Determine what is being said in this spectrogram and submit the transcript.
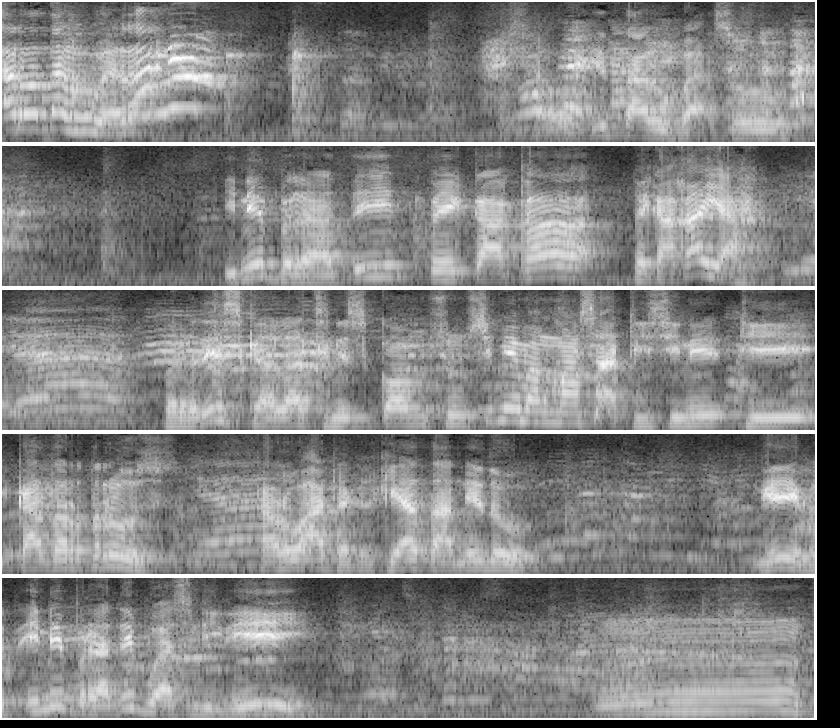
ada tahu barangan. Masya Allah, ini tahu bakso. Ini berarti PKK PKK ya? Berarti segala jenis konsumsi memang masak di sini di kantor terus. Kalau ada kegiatan itu. Ini berarti buat sendiri. Hmm.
